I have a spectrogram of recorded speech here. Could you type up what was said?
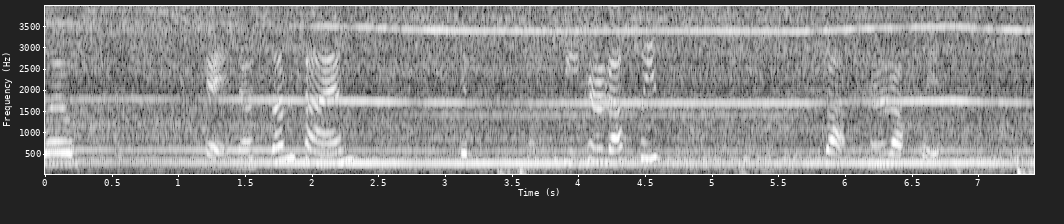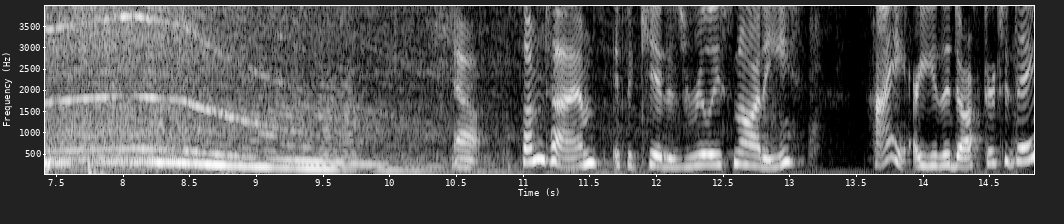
blow. Okay, now sometimes, if can you turn it off, please? Stop. Turn it off, please. Now, sometimes if a kid is really snotty, hi, are you the doctor today?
